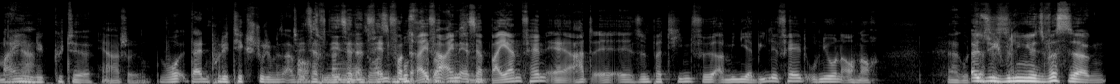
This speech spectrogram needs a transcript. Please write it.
Meine Ja. Güte. Ja, Entschuldigung. Wo, dein Politikstudium ist einfach Ist auch er, ist er lange dann her. Fan von drei Vereinen? Er ist ja. Bayern-Fan. Er hat äh, äh, Sympathien für Arminia Bielefeld, Union auch noch. Gut, Also ich ist- will Ihnen jetzt was sagen.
